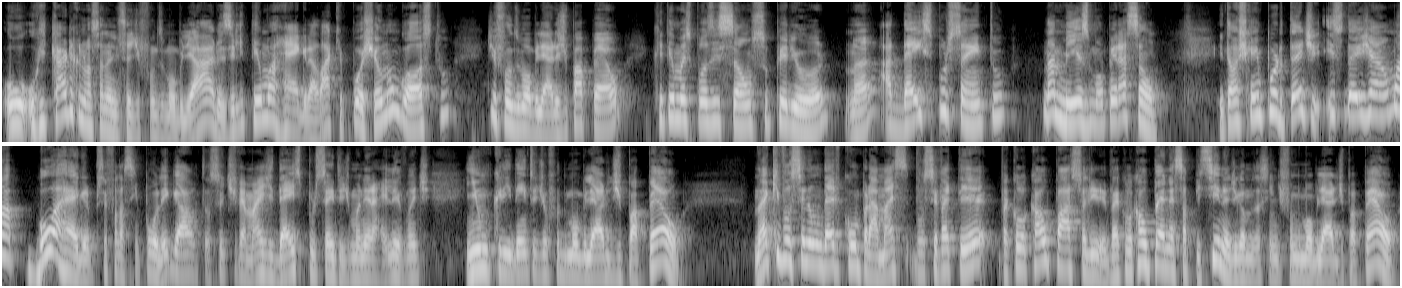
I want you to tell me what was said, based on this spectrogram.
o, o, Ricardo, que é nosso analista de fundos imobiliários, ele tem uma regra lá que, poxa, eu não gosto de fundos imobiliários de papel que tem uma exposição superior né, a 10% na mesma operação. Então, acho que é importante, isso daí já é uma boa regra para você falar assim, pô, legal, então se eu tiver mais de 10% de maneira relevante em um CRI dentro de um fundo imobiliário de papel, não é que você não deve comprar, mas você vai ter, vai colocar o passo ali, vai colocar o pé nessa piscina, digamos assim, de fundo imobiliário de papel,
